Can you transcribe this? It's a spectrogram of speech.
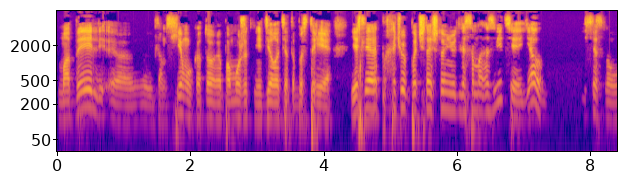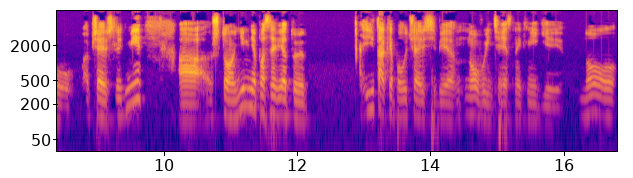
модель, э, ну, там, схему, которая поможет мне делать это быстрее. Если я хочу почитать что-нибудь для саморазвития, я, естественно, общаюсь с людьми, а, что они мне посоветуют. И так я получаю себе новые интересные книги. Но,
